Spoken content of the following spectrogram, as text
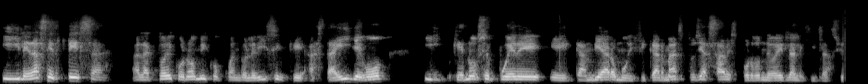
y le da certeza al actor económico cuando le dicen que hasta ahí llegó y que no se puede eh, cambiar o modificar más, pues ya sabes por dónde va a ir la legislación.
